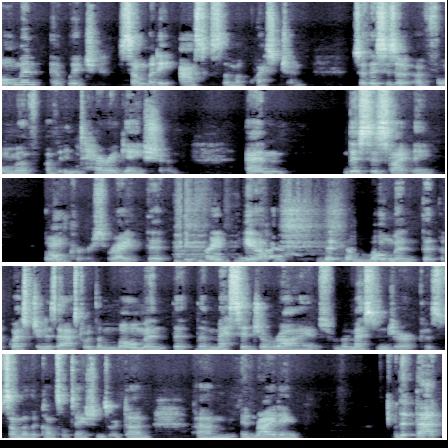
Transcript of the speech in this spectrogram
moment at which somebody asks them a question. So this is a, a form of, of interrogation. And this is slightly bonkers, right? That the idea that the moment that the question is asked or the moment that the message arrives from a messenger, because some of the consultations are done um, in writing, that that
